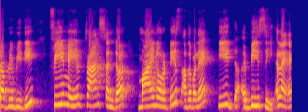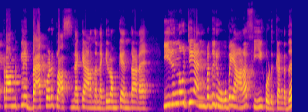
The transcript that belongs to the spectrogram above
W B D female transgender minorities അതുപോലെ ഈ ബി സി അല്ലെ? എക്കണോമിക്കലി ബാക്ക്വേർഡ് ക്ലാസ്സിനൊക്കെ ആണെന്നുണ്ടെങ്കിൽ നമുക്ക് എന്താണ്? ഇരുന്നൂറ്റി അൻപത് രൂപയാണ് ഫീ കൊടുക്കേണ്ടത്.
